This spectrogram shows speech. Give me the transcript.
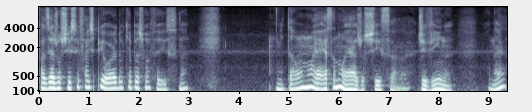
fazer a justiça e faz pior do que a pessoa fez. Né? Então não é, essa não é a justiça divina né?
